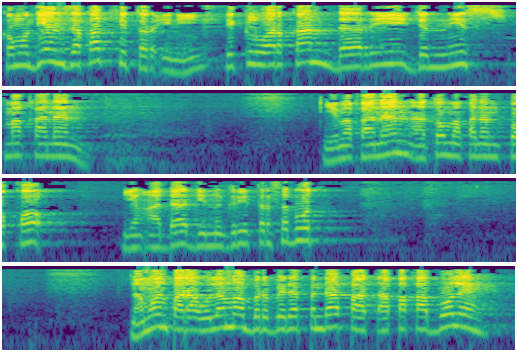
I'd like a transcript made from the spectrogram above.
Kemudian zakat fitr ini dikeluarkan dari jenis makanan. Ya makanan atau makanan pokok yang ada di negeri tersebut. Namun para ulama berbeda pendapat apakah boleh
